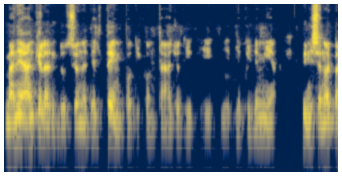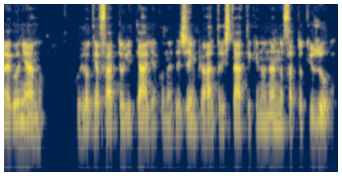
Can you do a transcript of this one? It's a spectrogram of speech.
ma neanche la riduzione del tempo di contagio di, di, di, di epidemia. Quindi se noi paragoniamo quello che ha fatto l'Italia con ad esempio altri stati che non hanno fatto chiusure,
